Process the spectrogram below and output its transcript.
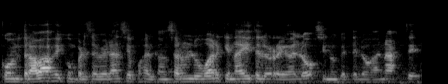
con trabajo y con perseverancia pues alcanzar un lugar que nadie te lo regaló, sino que te lo ganaste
